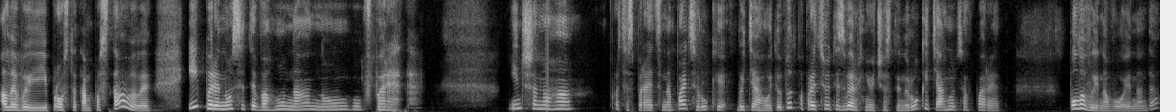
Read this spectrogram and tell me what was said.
Але ви її просто там поставили і переносите вагу на ногу вперед. Інша нога просто спирається на пальці, руки витягуєте. Тут попрацюєте з верхньої частини, руки тягнуться вперед. Половина воїна. Да?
